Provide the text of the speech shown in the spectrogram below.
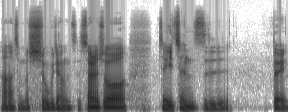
啊、什么书这样子。虽然说这一阵子，对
